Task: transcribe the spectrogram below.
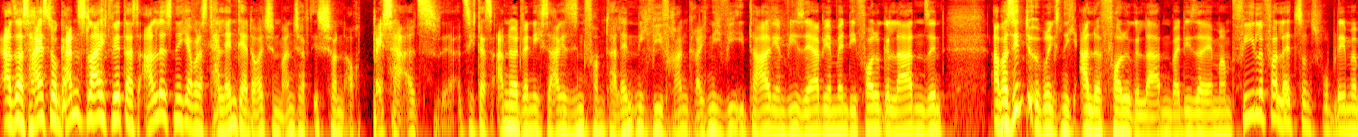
also das heißt, so ganz leicht wird das alles nicht, aber das Talent der deutschen Mannschaft ist schon auch besser, als, als sich das anhört, wenn ich sage, sie sind vom Talent nicht wie Frankreich, nicht wie Italien, wie Serbien, wenn die vollgeladen sind. Aber sind übrigens nicht alle vollgeladen bei dieser EM, haben viele Verletzungsprobleme.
